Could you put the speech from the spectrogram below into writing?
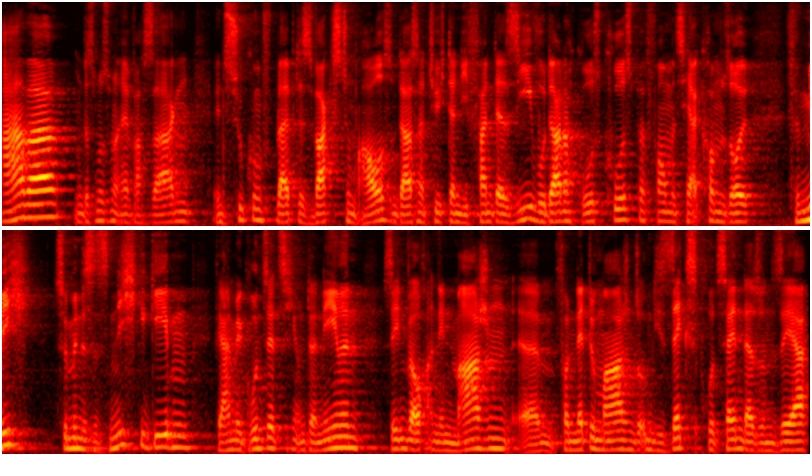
Aber, und das muss man einfach sagen, in Zukunft bleibt das Wachstum aus und da ist natürlich dann die Fantasie, wo da noch groß Kursperformance herkommen soll, für mich zumindest nicht gegeben. Wir haben hier grundsätzlich Unternehmen, sehen wir auch an den Margen, ähm, von Nettomargen so um die 6%, also ein sehr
